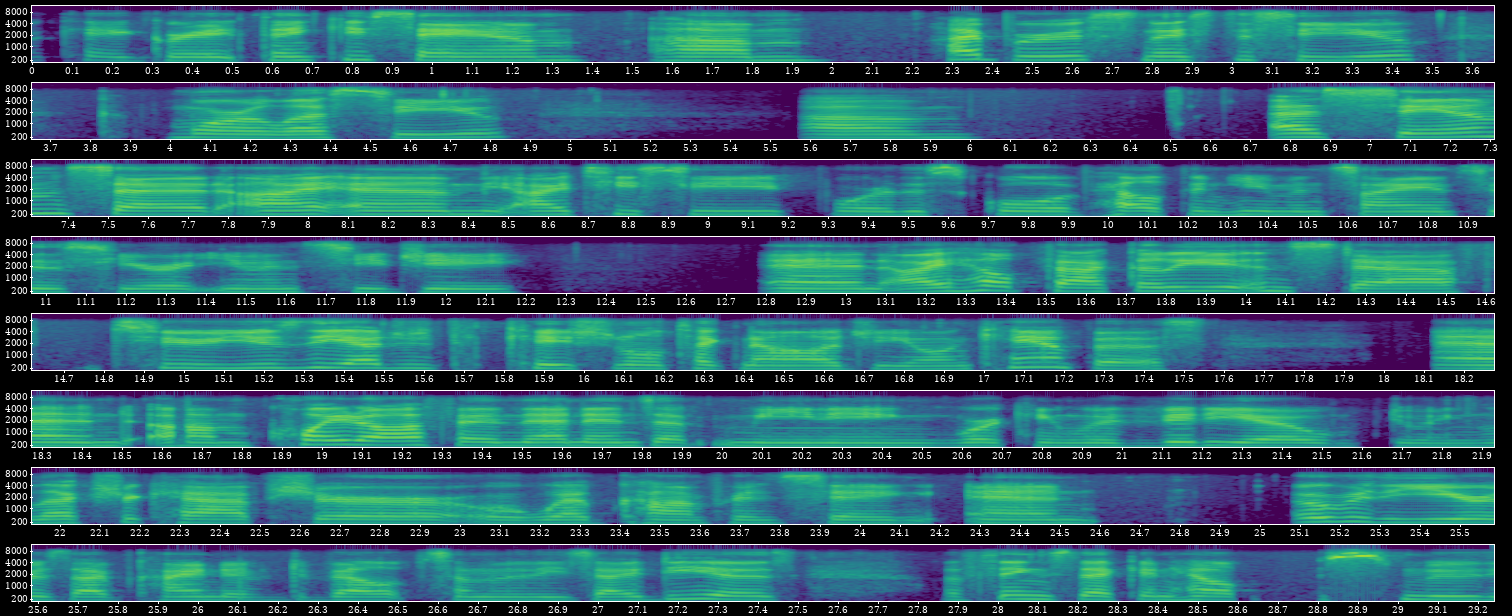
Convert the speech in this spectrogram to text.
Okay, great. Thank you, Sam. Um, hi, Bruce. Nice to see you, more or less see you. Um, as Sam said, I am the ITC for the School of Health and Human Sciences here at UNCG. And I help faculty and staff to use the educational technology on campus and um, quite often that ends up meaning working with video, doing lecture capture or web conferencing. And over the years, I've kind of developed some of these ideas of things that can help smooth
